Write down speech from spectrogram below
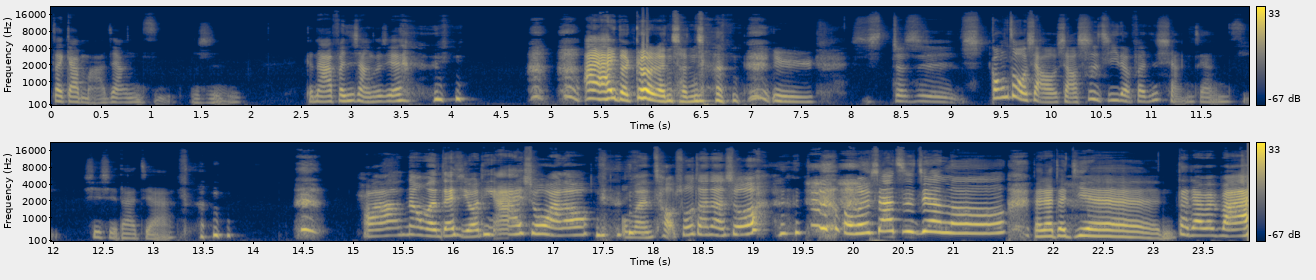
在干嘛，这样子就是。跟大家分享这些 爱爱的个人成长与就是工作小小事迹的分享，这样子，谢谢大家。好啦，那我们这一集就听爱爱说完喽。我们草说短短说，我们下次见喽，大家再见，大家拜拜。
